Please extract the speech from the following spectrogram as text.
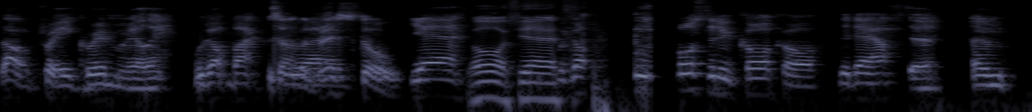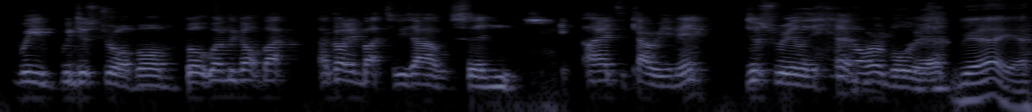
that was pretty grim, really. We got back Was to that the uh, Bristol? yeah, Oh, yeah. we got we were supposed to do KOKO the day after, and we we just drove home. But when we got back, I got him back to his house, and I had to carry him in. Just really horrible, really. Yeah, yeah.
